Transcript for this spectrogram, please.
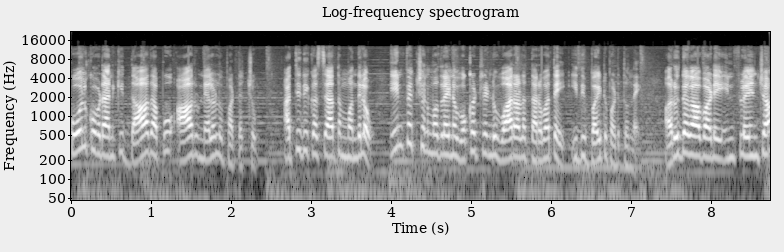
కోలుకోవడానికి దాదాపు ఆరు నెలలు పట్టొచ్చు. అత్యధిక శాతం మందిలో ఇన్ఫెక్షన్ మొదలైన ఒకటి రెండు వారాల తర్వాతే ఇది బయటపడుతుంది. అరుదుగా వాడే ఇన్ఫ్లుయెంజా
